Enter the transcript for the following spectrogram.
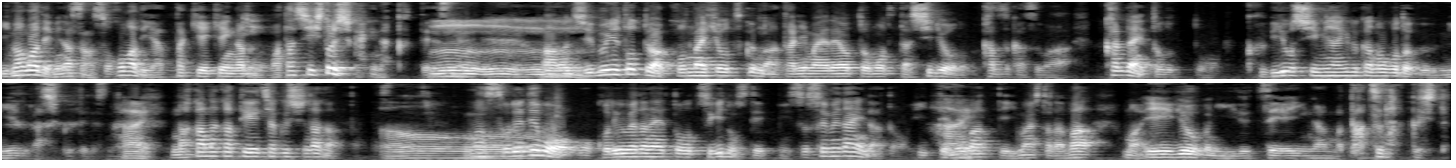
今まで皆さんそこまでやった経験があるの私一人しかいなくてですね、あの、自分にとってはこんな表を作るのは当たり前だよと思ってた資料の数々は、彼らにとっても首を締め上げるかのごとく見えるらしくてですね、はい、なかなか定着しなかったんです。まあ、それでも、これをやらないと次のステップに進めないんだと言って粘っていましたらば、はい、まあ、営業部にいる全員がまあ脱落した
